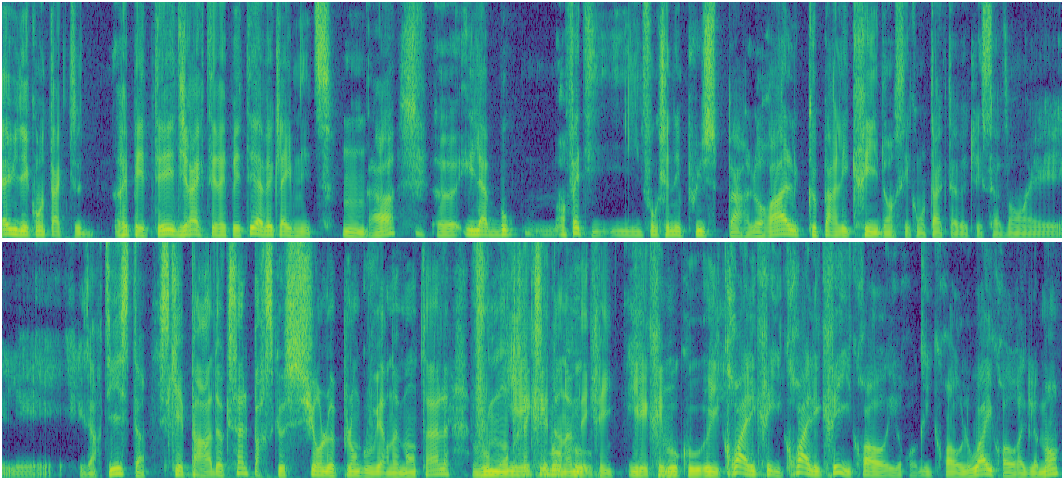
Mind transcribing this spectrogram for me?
a eu des contacts répété, direct et répété avec Leibniz. Hmm. Euh, il a beaucoup, en fait, il, fonctionnait plus par l'oral que par l'écrit dans ses contacts avec les savants et les, artistes. Ce qui est paradoxal parce que sur le plan gouvernemental, vous montrez que c'est un homme d'écrit. Il écrit hmm. beaucoup. Il croit à l'écrit. Il croit à l'écrit. Il croit, il, croit aux lois. Il croit au règlement.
